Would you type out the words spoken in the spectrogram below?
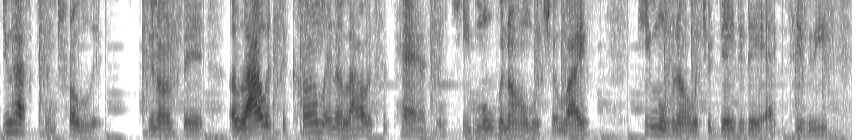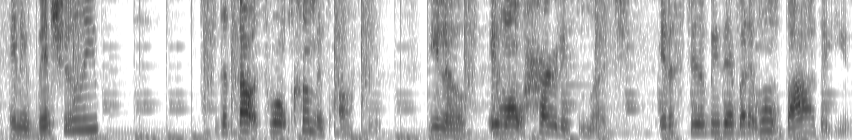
You have to control it. You know what I'm saying? Allow it to come and allow it to pass and keep moving on with your life. Keep moving on with your day to day activities. And eventually, the thoughts won't come as often. You know, it won't hurt as much. It'll still be there, but it won't bother you.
